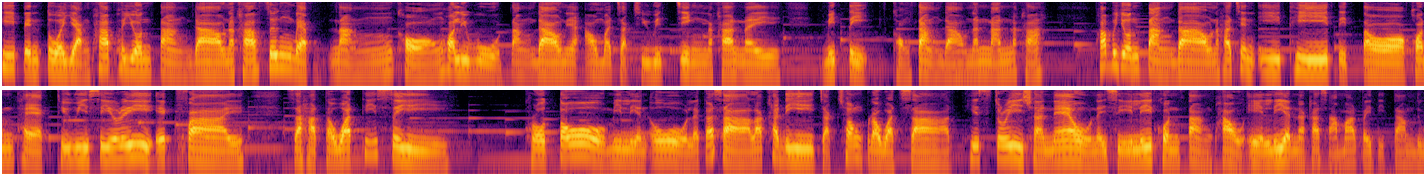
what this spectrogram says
ที่เป็นตัวอย่างภาพยนตร์ต่างดาวนะคะ ซึ่งแบบหนังของฮอลลีวูดต่างดาวเนี่ยเอามาจากชีวิตจริงนะคะ ในมิติของต่างดาวนั้นๆนะคะ ภาพยนตร์ต่างดาวนะคะ เช่น E.T. ติดต่อ Contact ทีวีซีรีส์ X-File สหัตวรรษที่ 4 โครโตมิเลียนโอ และก็สารคดีจากช่องประวัติศาสตร์ History Channel ในซีรีส์คนต่างเผ่าเอเลียนนะคะ สามารถไปติดตามดู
